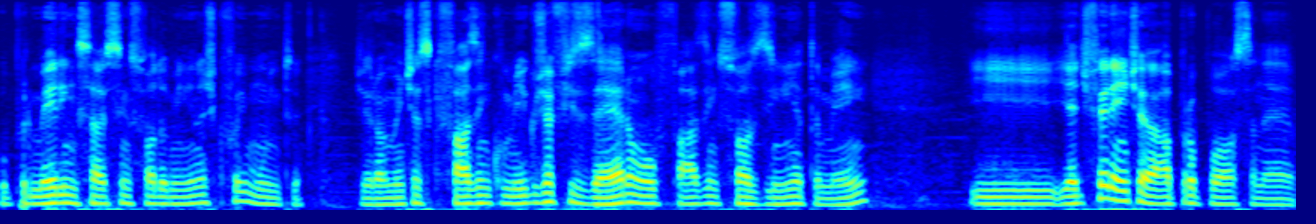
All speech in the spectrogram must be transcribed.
o primeiro ensaio sensual da menina, acho que foi muito. Geralmente as que fazem comigo já fizeram ou fazem sozinha também. E, e é diferente a, a proposta, né?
